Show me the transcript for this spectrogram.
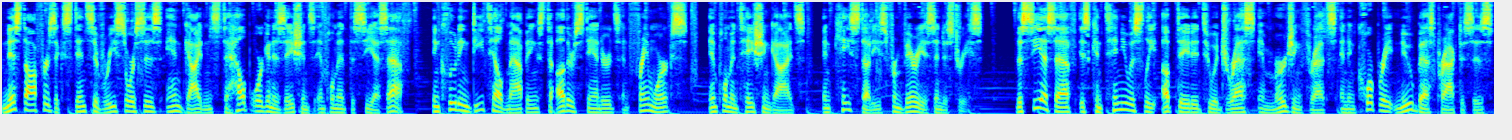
NIST offers extensive resources and guidance to help organizations implement the CSF, including detailed mappings to other standards and frameworks, implementation guides, and case studies from various industries. The CSF is continuously updated to address emerging threats and incorporate new best practices,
